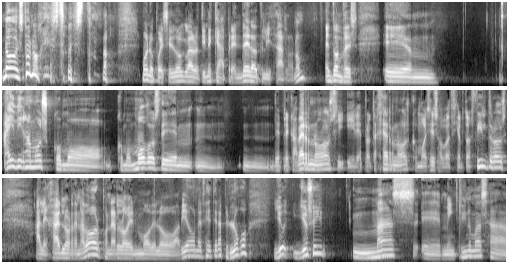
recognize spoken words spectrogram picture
no, esto no, esto, esto no. Bueno, pues claro, tiene que aprender a utilizarlo, ¿no? Entonces, em, hay, digamos, como, como modos de, mm, de precavernos y, y, de protegernos, como es eso, ciertos filtros, alejar el ordenador, ponerlo en modelo avión, etcétera. Pero luego yo, yo soy más, eh, me inclino más a,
